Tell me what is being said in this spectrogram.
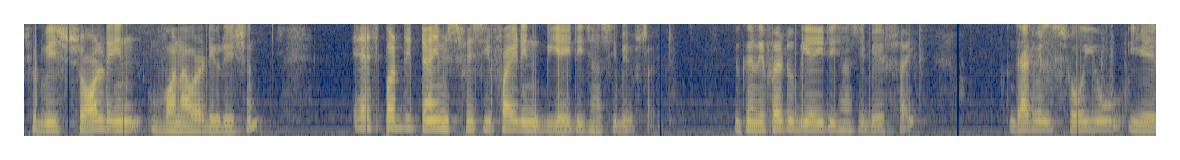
should be solved in one hour duration as per the time specified in BIT Jhansi website. You can refer to BIT Jhansi website that will show you a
